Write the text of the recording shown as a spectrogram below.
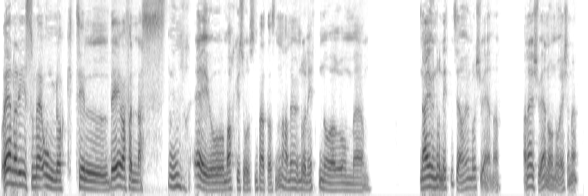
Og en av de som er ung nok til Det i hvert fall nesten, er jo Markus Olsen Pettersen. Han er 119 år om eh, Nei, 119 sier han. 121. Han, er 21 år nå, ikke? Jo.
